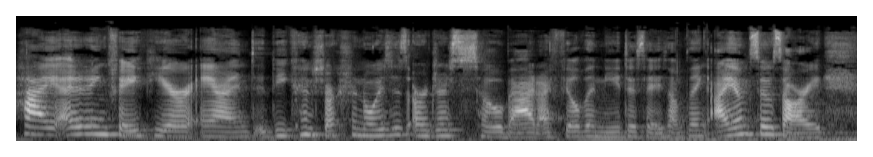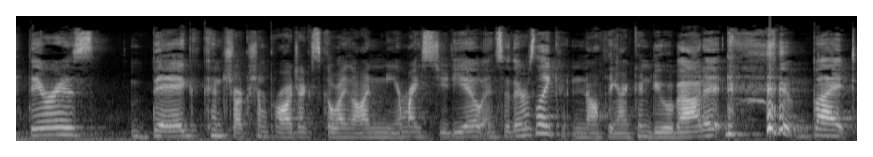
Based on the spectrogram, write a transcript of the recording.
Hi, editing Faith here, and the construction noises are just so bad. I feel the need to say something. I am so sorry. There is big construction projects going on near my studio. And so there's like nothing I can do about it. but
